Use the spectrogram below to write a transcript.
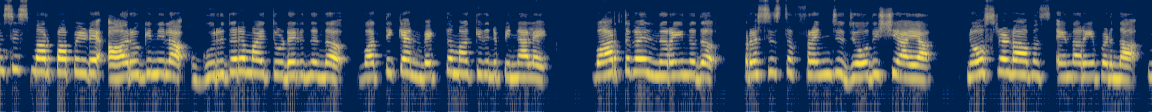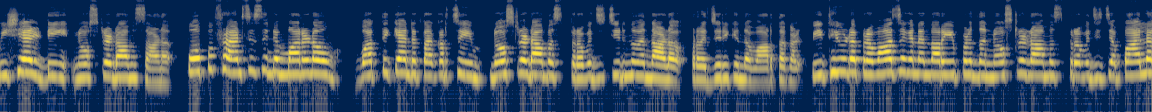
ഫ്രാൻസിസ് മാർപ്പാപ്പയുടെ ആരോഗ്യനില ഗുരുതരമായി തുടരുന്നെന്ന് വത്തിക്കാൻ വ്യക്തമാക്കിയതിന് പിന്നാലെ വാർത്തകളിൽ നിറയുന്നത് പ്രശസ്ത ഫ്രഞ്ച് ജ്യോതിഷിയായ നോസ്ട്രഡാമസ് എന്നറിയപ്പെടുന്ന മിഷേൽ ഡി നോസ്ട്രഡാമസ് ആണ് പോപ്പ് ഫ്രാൻസിസിന്റെ മരണവും വത്തിക്കാന്റെ തകർച്ചയും നോസ്ട്രഡാമസ് പ്രവചിച്ചിരുന്നുവെന്നാണ് പ്രചരിക്കുന്ന വാർത്തകൾ. വിധിയുടെ പ്രവാചകൻ എന്നറിയപ്പെടുന്ന നോസ്ട്രഡാമസ് പ്രവചിച്ച പല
